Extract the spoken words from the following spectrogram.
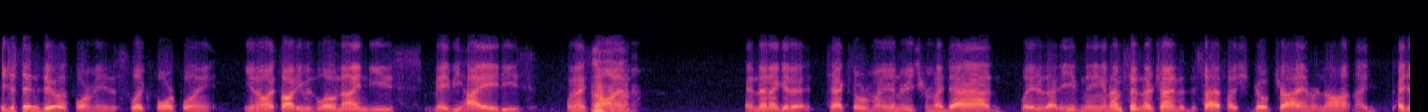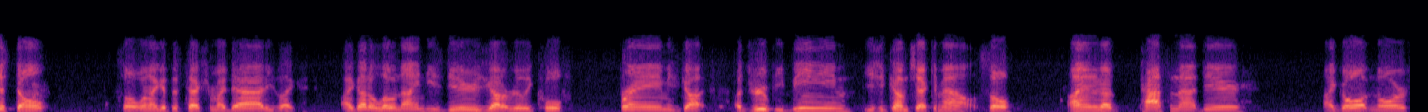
he just didn't do it for me. The slick four point, you know, I thought he was low 90s, maybe high 80s when I saw Uh-huh. him. And then I get a text over my inReach from my dad later that evening, and I'm sitting there trying to decide if I should go try him or not, and I I just don't. So when I get this text from my dad, he's like, I got a low 90s deer. He's got a really cool frame. He's got a droopy beam. You should come check him out. So I ended up passing that deer. I go up north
